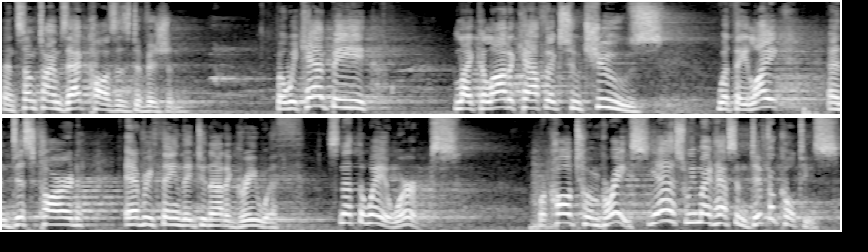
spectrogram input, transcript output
And sometimes that causes division. But we can't be like a lot of Catholics who choose what they like and discard everything they do not agree with. It's not the way it works. We're called to embrace. Yes, we might have some difficulties,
